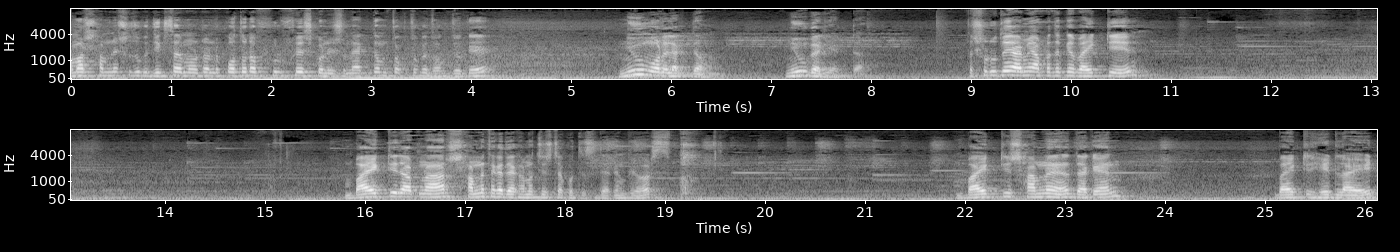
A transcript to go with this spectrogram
আমার সামনে সুজুকি জিক্সার মনোটন কতটা ফুল ফ্রেশ কন্ডিশন, একদম চকচকে ঝকঝকে। নিউ মডেল একদম, নিউ গাড়ি একটা। তো শুরুতে আমি আপনাদেরকে বাইকটির বাইকটির আপনার সামনে থেকে দেখানোর চেষ্টা করতেছি, দেখেন ভিউয়ার্স। বাইকটির সামনে দেখেন বাইকটির হেডলাইট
